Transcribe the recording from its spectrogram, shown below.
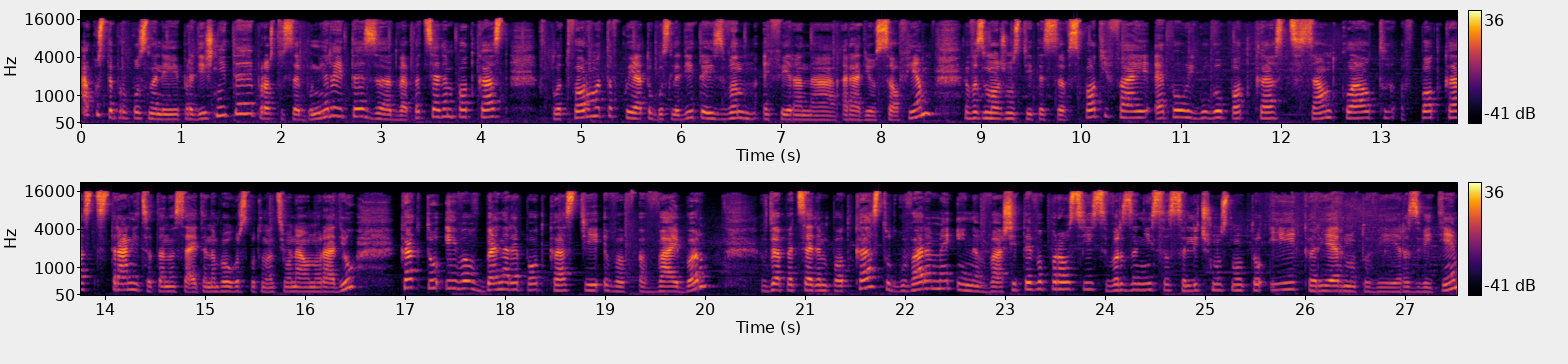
Ако сте пропуснали предишните, просто се абонирайте за 257 подкаст в платформата, в която го следите извън ефира на Радио София. Възможностите са в Spotify, Apple и Google Podcast, SoundCloud, в подкаст страницата на сайта на Българското национално радио, както и в БНР подкасти в Viber. В 257 подкаст отговаряме и на вашите въпроси, свързани с личностното и кариерното ви развитие.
